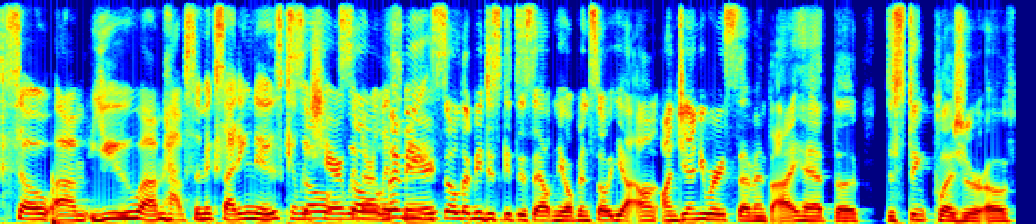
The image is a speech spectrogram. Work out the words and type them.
So um, you um, have some exciting news. Can we share with our let me, listeners? so let me just get this out in the open. So yeah, on, on January 7th, I had the distinct pleasure of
